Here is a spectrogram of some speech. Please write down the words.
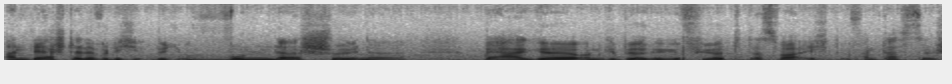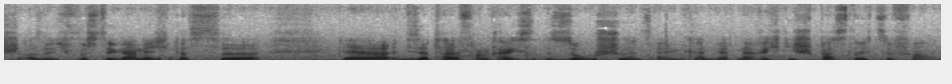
an der Stelle wirklich durch wunderschöne Berge und Gebirge geführt. Das war echt fantastisch. Also ich wusste gar nicht, dass äh, der, dieser Teil Frankreichs so schön sein kann. Wir hatten da richtig Spaß durchzufahren.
